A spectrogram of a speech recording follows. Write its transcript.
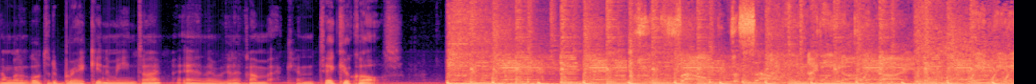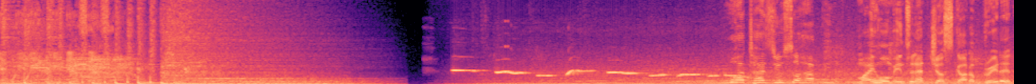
I'm to go to the break in the meantime, and then we're to come back and take your calls. What has you so happy? My home internet just got upgraded,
